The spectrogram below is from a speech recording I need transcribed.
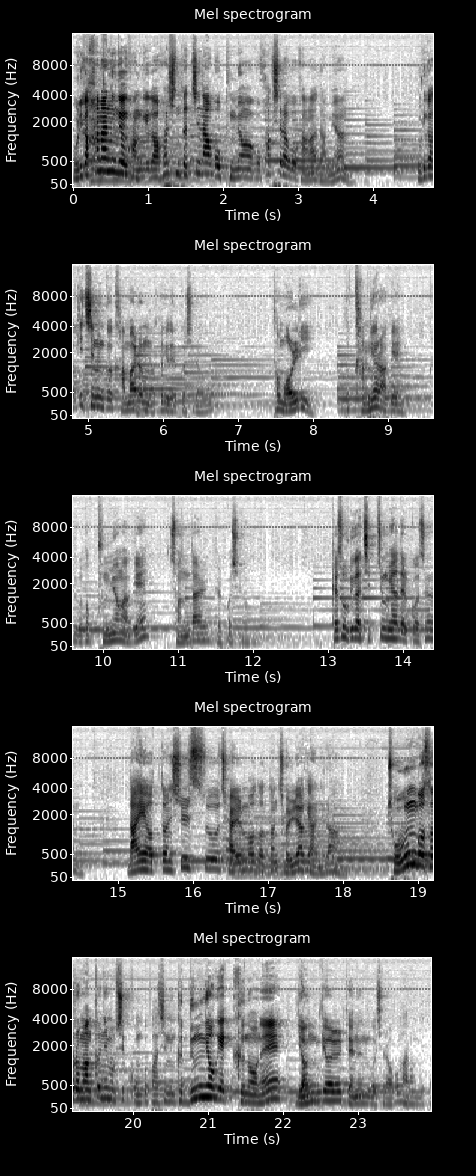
우리가 하나님과의 관계가 훨씬 더 진하고 분명하고 확실하고 강하다면 우리가 끼치는 그 가마력은 어떻게 될 것이라고요? 더 멀리, 더 강렬하게 그리고 더 분명하게 전달될 것이라고. 그래서 우리가 집중해야 될 것은 나의 어떤 실수, 잘못, 어떤 전략이 아니라 좋은 것으로만 끊임없이 공급하시는 그 능력의 근원에 연결되는 것이라고 말합니다.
